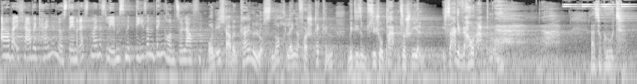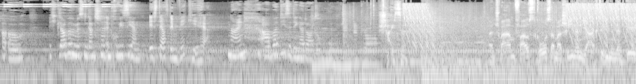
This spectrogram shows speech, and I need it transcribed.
Aber ich habe keine Lust, den Rest meines Lebens mit diesem Ding rumzulaufen. Und ich habe keine Lust, noch länger Verstecken mit diesem Psychopathen zu spielen. Ich sage, wir hauen ab. Also gut. Oh oh. Ich glaube, wir müssen ganz schnell improvisieren. Ist er auf dem Weg hierher? Nein, aber diese Dinger dort. Scheiße! Ein Schwarm faustgroßer Maschinen jagte ihnen entgegen.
